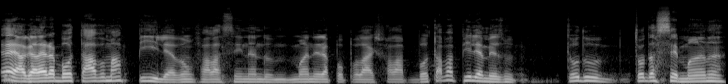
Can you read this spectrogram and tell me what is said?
É, a galera botava uma pilha, vamos falar assim, né, de maneira popular de falar, botava pilha mesmo. Todo, toda semana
